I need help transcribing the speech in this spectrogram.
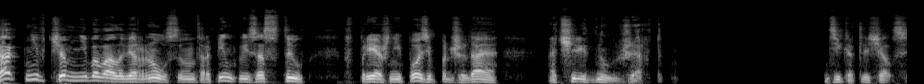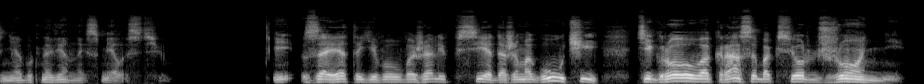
как ни в чем не бывало, вернулся на тропинку и застыл в прежней позе, поджидая очередную жертву. Дик отличался необыкновенной смелостью и за это его уважали все, даже могучий тигрового окраса боксер Джонни.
